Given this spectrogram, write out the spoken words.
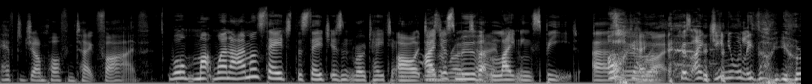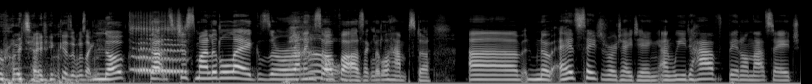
have to jump off and take five. Well, my, when I'm on stage, the stage isn't rotating. Oh, it I doesn't just move at lightning speed. Uh, so- Okay, Right. Because I genuinely thought you were rotating because it was like, Nope, that's just my little legs that are running so fast, like a little hamster. Um, no, head stage is rotating, and we'd have been on that stage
